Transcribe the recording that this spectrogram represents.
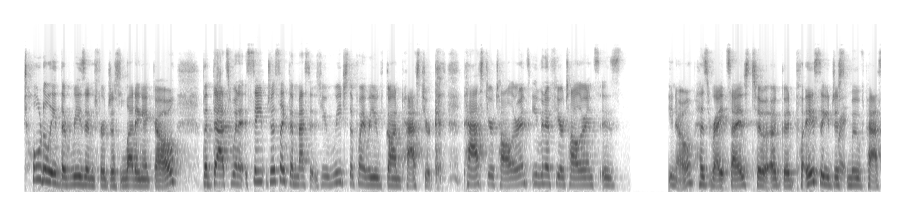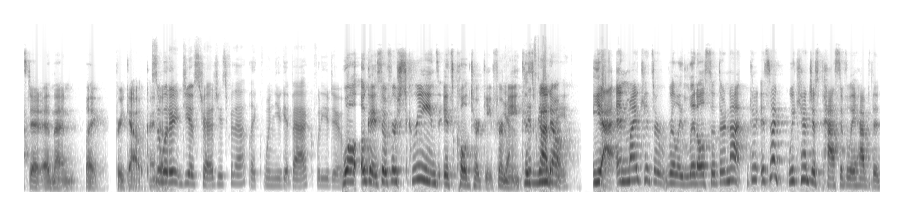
totally the reason for just letting it go, but that's when it same just like the messes. You reach the point where you've gone past your past your tolerance, even if your tolerance is you know has right sized to a good place. So you just right. move past it and then like freak out kind so of. So what are do you have strategies for that like when you get back what do you do well okay so for screens it's cold turkey for yeah, me because we don't be. yeah and my kids are really little so they're not they're, it's not we can't just passively have the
